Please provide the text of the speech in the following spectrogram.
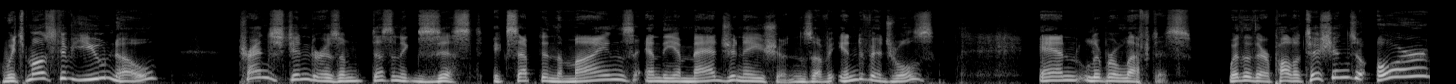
which most of you know, transgenderism doesn't exist except in the minds and the imaginations of individuals and liberal leftists, whether they're politicians or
